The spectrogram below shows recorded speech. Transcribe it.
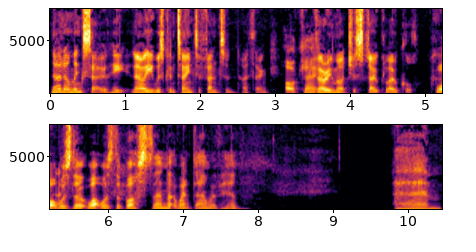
No, I don't think so. He no, he was contained to Fenton. I think Okay. very much a Stoke local. What was the what was the bust then that went down with him? Um,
